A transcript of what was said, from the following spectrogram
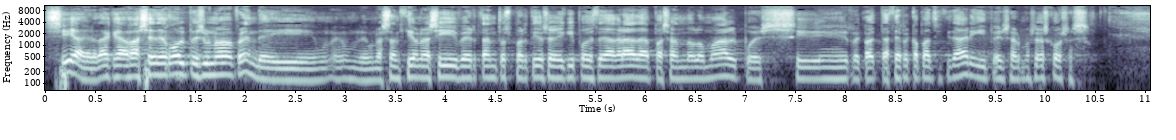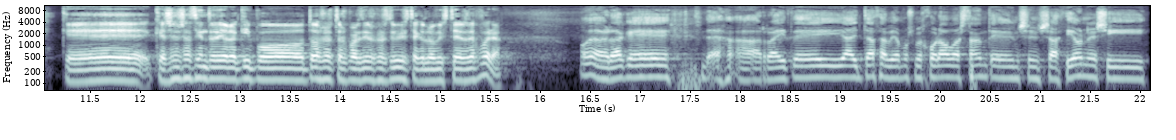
Sí, la verdad que a base de golpes uno aprende y una sanción así, ver tantos partidos en el equipo desde la grada pasándolo mal, pues sí, te hace recapacitar y pensar más las cosas. ¿Qué, ¿Qué, sensación te dio el equipo todos estos partidos que estuviste, que lo viste desde fuera? Bueno, la verdad que a raíz de Aitaz habíamos mejorado bastante en sensaciones y,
